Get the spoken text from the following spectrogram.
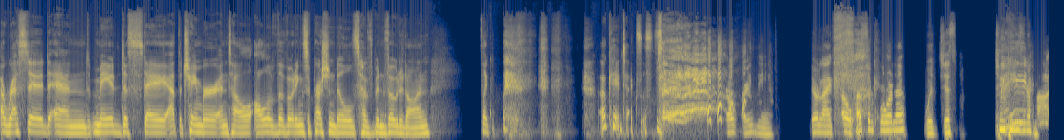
arrested and made to stay at the chamber until all of the voting suppression bills have been voted on. It's like, okay, Texas. so crazy. They're like, oh, up in Florida, we're just two peas in a pod.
